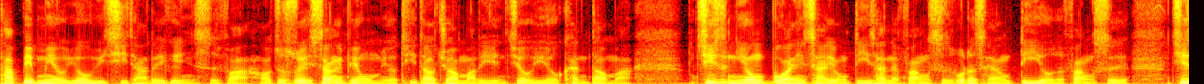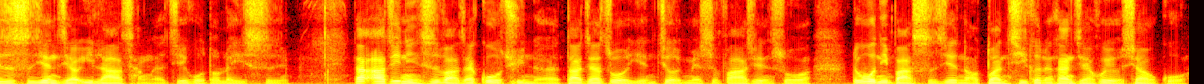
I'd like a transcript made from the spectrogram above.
它并没有优于其他的一个饮食法。好，就所以上一篇我们有提到 JAMA 的研究，也有看到嘛。其实你用不管你采用低碳的方式，或者采用低油的方式，其实时间只要一拉长了，结果都类似。那阿基饮食法在过去呢，大家做的研究里面是发现说，如果你把时间哦，短期可能看起来会有效果，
